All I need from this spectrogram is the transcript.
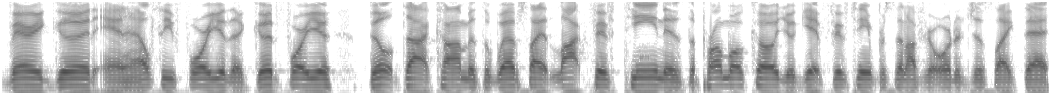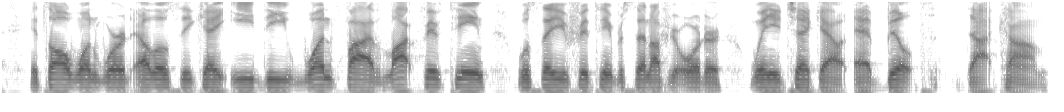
Very good and healthy for you. They're good for you. Built.com is the website. Lock15 is the promo code. You'll get 15% off your order just like that. It's all one word L O C K E D 1 5. Lock 15 will save you 15% off your order when you check out at built.com.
